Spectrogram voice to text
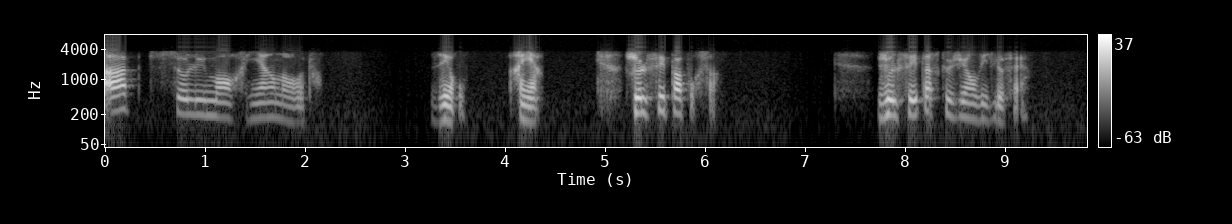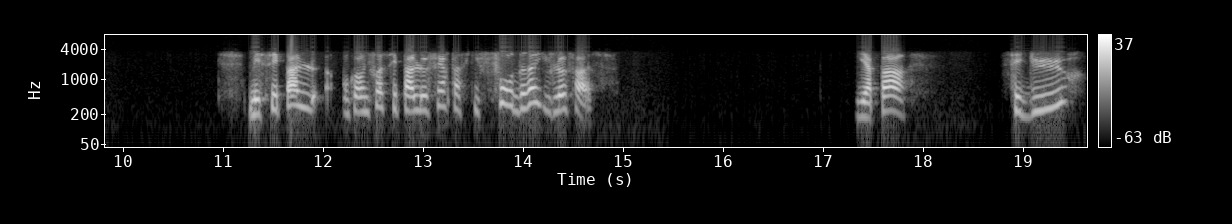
absolument rien en retour, zéro, rien. Je le fais pas pour ça. Je le fais parce que j'ai envie de le faire. Mais c'est pas, encore une fois, c'est pas le faire parce qu'il faudrait que je le fasse. Il n'y a pas, c'est dur,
